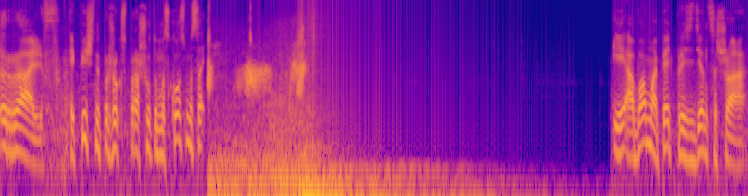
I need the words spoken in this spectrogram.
Ральф. Эпичный прыжок с парашютом из космоса. И Обама опять президент США.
